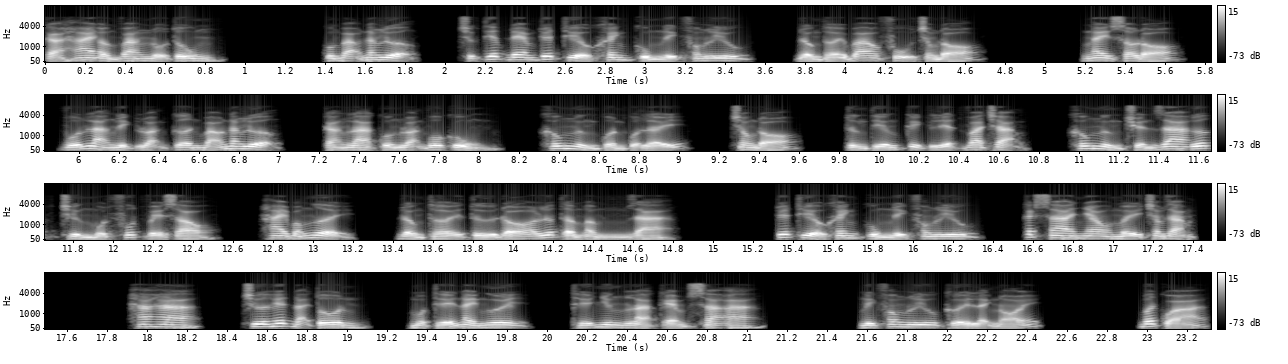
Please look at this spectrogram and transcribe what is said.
cả hai ầm vang nổ tung. Côn bạo năng lượng, trực tiếp đem tuyết thiểu khanh cùng lịch phong lưu, đồng thời bao phủ trong đó. Ngay sau đó, vốn là nghịch loạn cơn bão năng lượng, càng là cuồng loạn vô cùng, không ngừng quần quật lấy, trong đó, từng tiếng kịch liệt va chạm, không ngừng truyền ra ước chừng một phút về sau, hai bóng người, đồng thời từ đó lướt tầm ầm ra. Tuyết thiểu khanh cùng lịch phong lưu cách xa nhau mấy trăm dặm. Ha ha, chưa hết đại tôn, một thế này ngươi, thế nhưng là kém xa a. Lịch phong lưu cười lạnh nói. Bất quá,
